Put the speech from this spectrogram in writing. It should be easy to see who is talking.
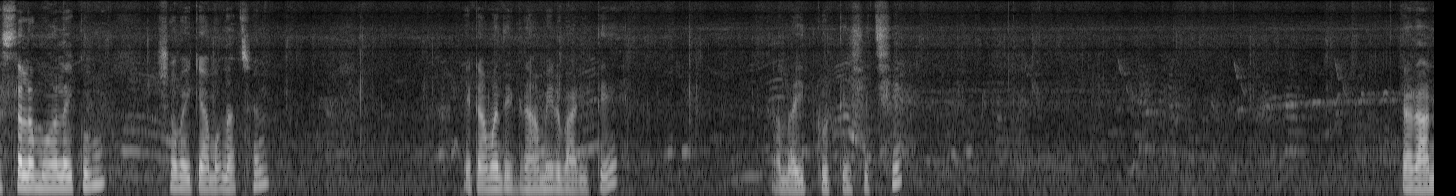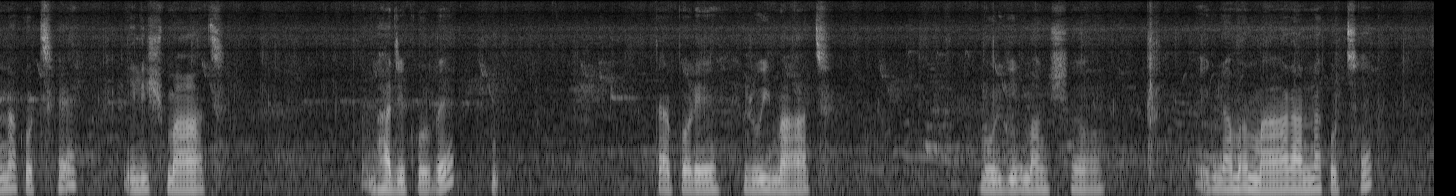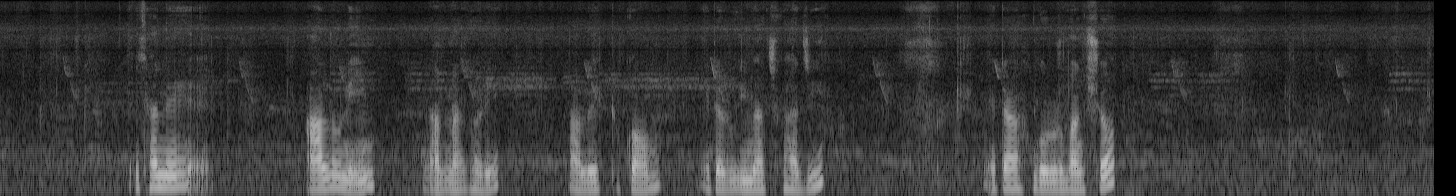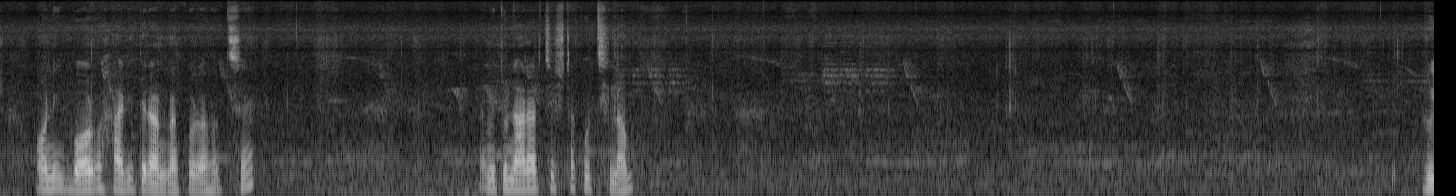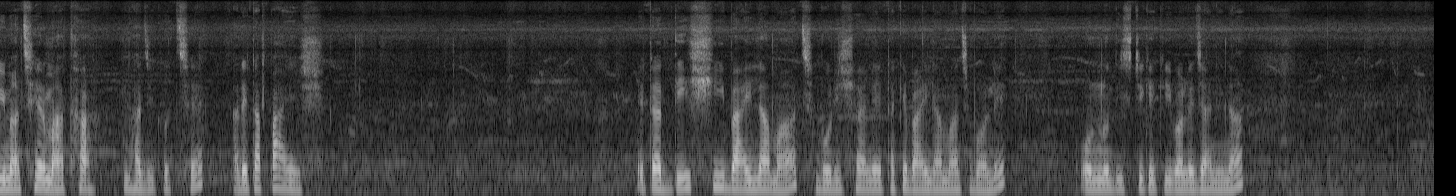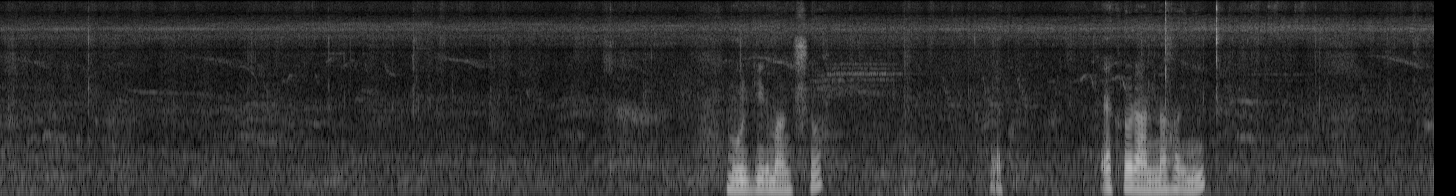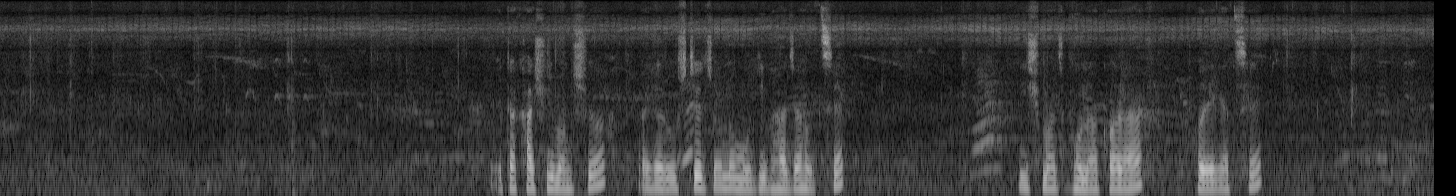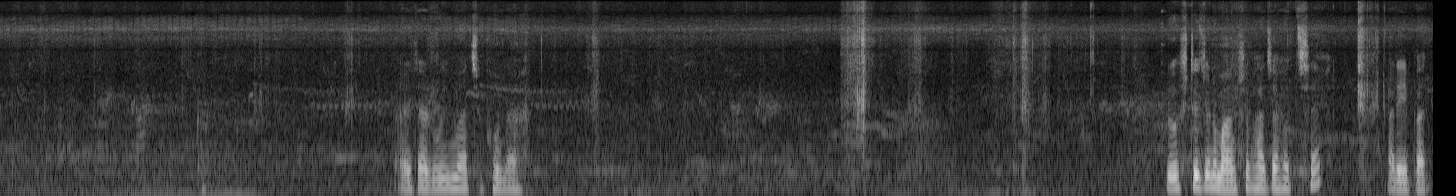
Speaker 1: আসসালামু আলাইকুম। সবাই কেমন আছেন? এটা আমাদের গ্রামের বাড়িতে আমরা ঈদ করতে এসেছি। এটা রান্না করছে, ইলিশ মাছ ভাজি করবে। তারপরে রুই মাছ, মুরগির মাংস, এগুলো আমার মা রান্না করছে। এখানে আলো নেই রান্নাঘরে, আলো একটু কম। এটা রুই মাছ ভাজি, এটা গরুর মাংস। অনেক বড় হাঁড়িতে রান্না করা হচ্ছে। আমি একটু নাড়ার চেষ্টা করছিলাম। রুই মাছের মাথা ভাজি করছে। আর এটা পায়েস। এটা দেশি বাইলা মাছ, বরিশালে এটাকে বাইলা মাছ বলে। অন্য ডিস্ট্রিক্টে কি বলে জানি না। মুরগির মাংস। এখ- এখনও রান্না হয়নি। এটা খাসির মাংস, এটা রোস্টের জন্য মুরগি ভাজা হচ্ছে। ইলিশ মাছ ভোনা করা হয়ে গেছে। এটা রুই মাছ ভোনা। রোস্টের জন্য মাংস ভাজা হচ্ছে। আর এই পাত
